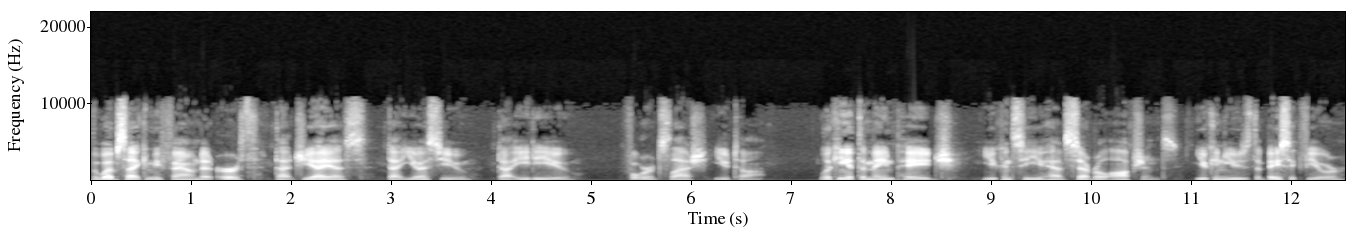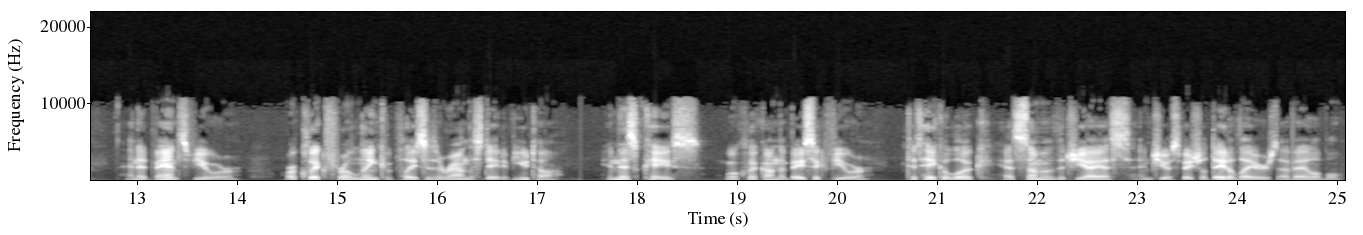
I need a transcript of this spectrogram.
The website can be found at earth.gis.usu.edu forward slash Utah. Looking at the main page, you can see you have several options. You can use the basic viewer, an advanced viewer, or click for a link of places around the state of Utah. In this case, we'll click on the basic viewer to take a look at some of the GIS and geospatial data layers available.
